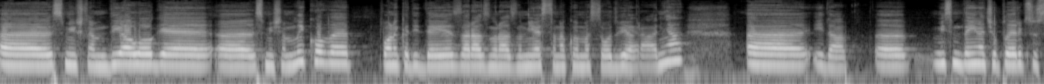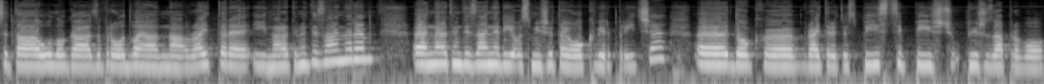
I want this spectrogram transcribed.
e, smišljam dijaloge, smišljam likove, ponekad ideje za razno razna mjesta na kojima se odvija radnja. E, I da, e, mislim da inače u Playrixu se ta uloga zapravo odvaja na writere i narativne dizajnere. E, narativni dizajneri osmišljaju taj okvir priče, e, dok e, writeri, to pisci, pišu, zapravo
